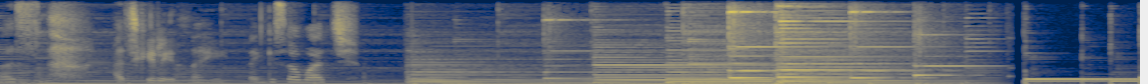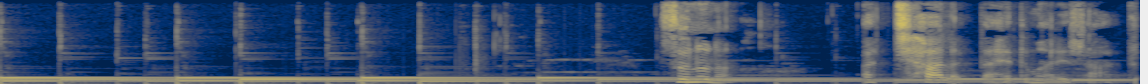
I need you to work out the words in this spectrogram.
बस आज के लिए इतना ही। थैंक यू सो मच सुनो ना अच्छा लगता है तुम्हारे साथ।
